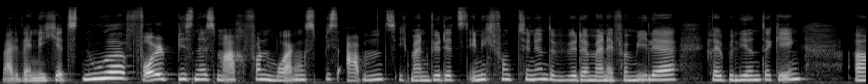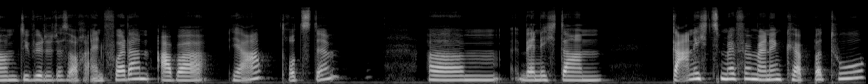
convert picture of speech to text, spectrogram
Weil wenn ich jetzt nur voll Business mache von morgens bis abends, ich meine, würde jetzt eh nicht funktionieren, da würde meine Familie rebellieren dagegen, ähm, die würde das auch einfordern, aber ja, trotzdem, ähm, wenn ich dann gar nichts mehr für meinen Körper tue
